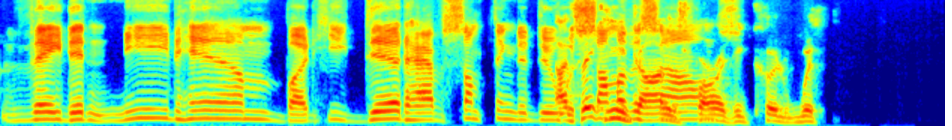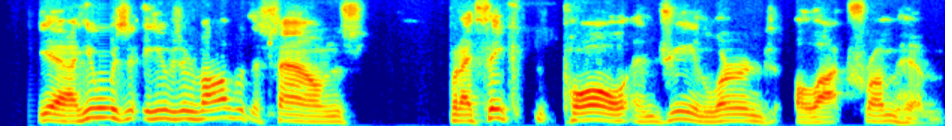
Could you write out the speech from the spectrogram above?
they didn't need him, but he did have something to do I with some of the sounds. as far as he could with. Yeah, he was he was involved with the sounds, but I think Paul and Gene learned a lot from him,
